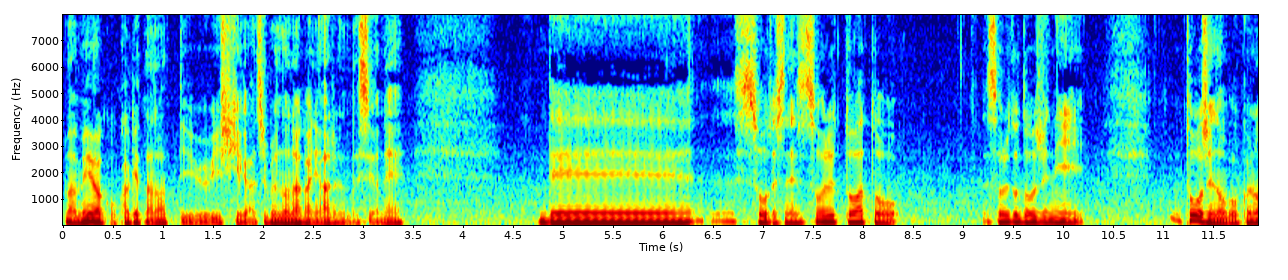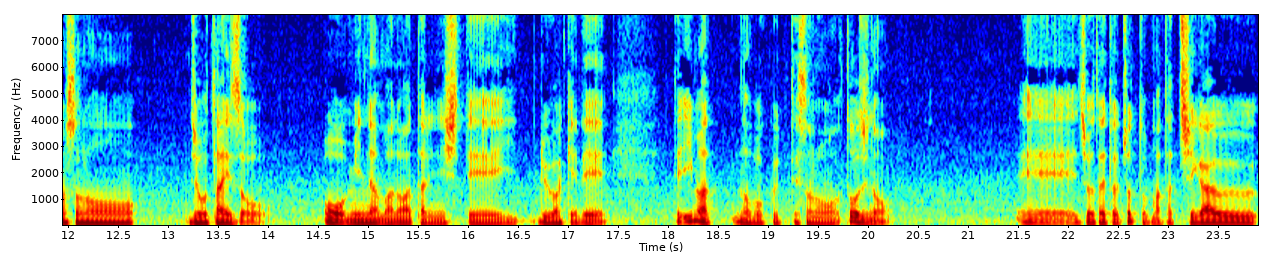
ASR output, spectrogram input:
まあ、迷惑をかけたなっていう意識が自分の中にあるんですよね。でそうですねそれとあとそれと同時に当時の僕のその状態像をみんな目の当たりにしているわけでで今の僕ってその当時の、えー、状態とちょっとまた違う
